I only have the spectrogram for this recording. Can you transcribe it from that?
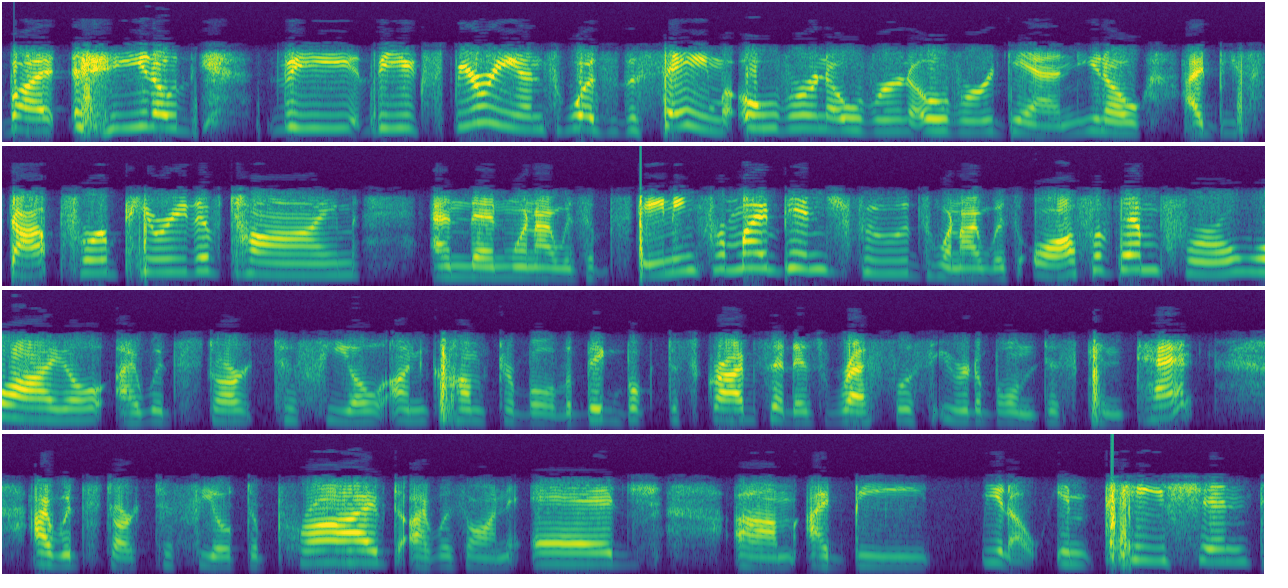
But you know, the the experience was the same over and over and over again. You know, I'd be stopped for a period of time, and then when I was abstaining from my binge foods, when I was off of them for a while, I would start to feel uncomfortable. The big book describes it as restless, irritable, and discontent. I would start to feel deprived. I was on edge. Um, I'd be, you know, impatient,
